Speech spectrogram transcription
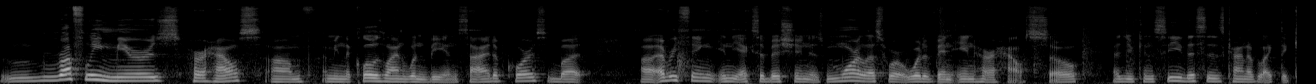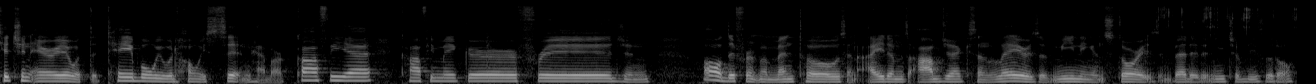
roughly mirrors her house. Um, I mean, the clothesline wouldn't be inside, of course, but uh, everything in the exhibition is more or less where it would have been in her house. So, as you can see, this is kind of like the kitchen area with the table we would always sit and have our coffee at, coffee maker, fridge, and all different mementos and items, objects, and layers of meaning and stories embedded in each of these little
